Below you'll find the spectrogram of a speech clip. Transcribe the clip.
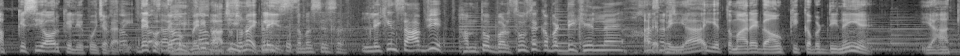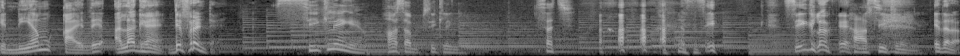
अब किसी और के लिए कोई जगह नहीं। देखो देखो मेरी बात तो सुनो प्लीज़ नमस्ते सर। लेकिन साहब जी हम तो बरसों से कबड्डी खेल रहे हैं। अरे भैया ये तुम्हारे गाँव की कबड्डी नहीं है। यहाँ के नियम कायदे अलग हैं डिफरेंट हैं। सीख लेंगे हम। हाँ साहब सीख लेंगे। सच। सीख सीख लोगे? हाँ सीख लेंगे। इधर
